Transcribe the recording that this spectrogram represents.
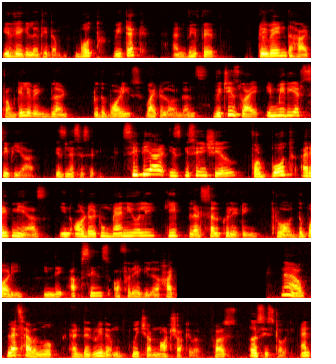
irregular rhythm. Both VTach and VFib prevent the heart from delivering blood to the body's vital organs, which is why immediate CPR is necessary. CPR is essential for both arrhythmias in order to manually keep blood circulating throughout the body in the absence of a regular heart. Now let's have a look at the rhythm which are not shockable. First, asystole. An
